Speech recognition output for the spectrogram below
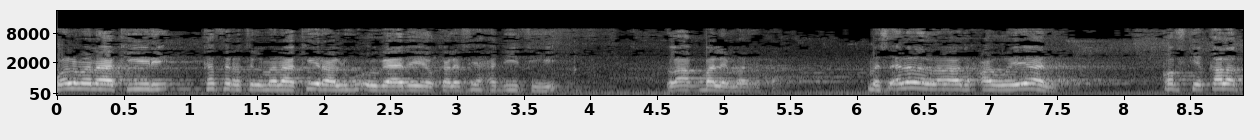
Wاlmanaakiiri karat اlmanaakiira lagu ogaaday oo kale fii xadiiihi la aqbali maayo. Mas'alada labaad waxaa weeyaan qofkii qalad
